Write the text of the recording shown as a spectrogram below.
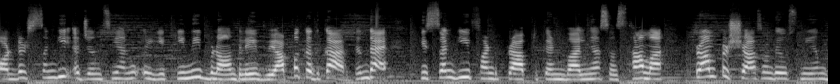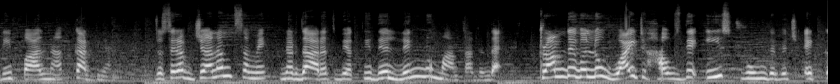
ਆਰਡਰ ਸੰਘੀ ਏਜੰਸੀਆਂ ਨੂੰ ਇਹ ਯਕੀਨੀ ਬਣਾਉਣ ਦੇ ਲਈ ਵਿਆਪਕ ਅਧਿਕਾਰ ਦਿੰਦਾ ਹੈ ਕਿ ਸੰਘੀ ਫੰਡ ਪ੍ਰਾਪਤ ਕਰਨ ਵਾਲੀਆਂ ਸੰਸਥਾਵਾਂ ਟਰੰਪ ਪ੍ਰਸ਼ਾਸਨ ਦੇ ਉਸ ਨਿਯਮ ਦੀ ਪਾਲਣਾ ਕਰਦੀਆਂ ਨੇ, ਜੋ ਸਿਰਫ ਜਨਮ ਸਮੇਂ ਨਿਰਧਾਰਤ ਵਿਅਕਤੀ ਦੇ ਲਿੰਗ ਨੂੰ ਮਾਨਤਾ ਦਿੰਦਾ ਹੈ। ਟਰੰਪ ਦੇ ਵੱਲੋਂ ਵਾਈਟ ਹਾਊਸ ਦੇ ਈਸਟ ਰੂਮ ਦੇ ਵਿੱਚ ਇੱਕ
